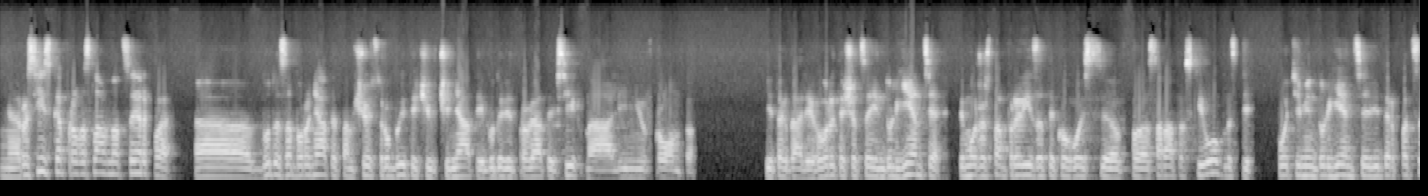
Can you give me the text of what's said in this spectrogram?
Російська православна церква е, буде забороняти там щось робити чи вчиняти, і буде відправляти всіх на лінію фронту і так далі. Говорити, що це індульгенція. Ти можеш там привізати когось е, в Саратовській області, потім індульгенція від РПЦ,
